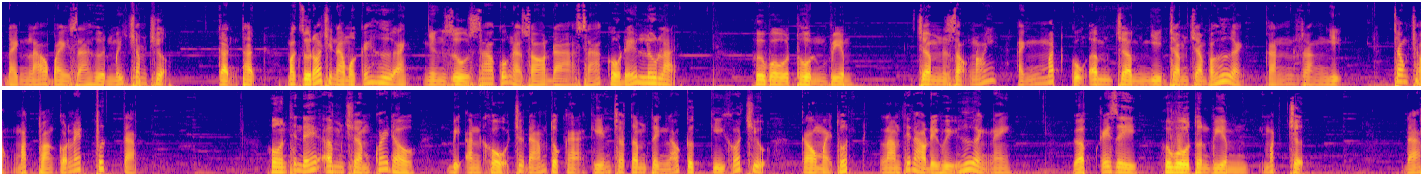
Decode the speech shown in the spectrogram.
đánh lão bay ra hơn mấy trăm trượng. Cẩn thận, mặc dù đó chỉ là một cái hư ảnh, nhưng dù sao cũng là do đà xá cổ đế lưu lại. Hư vô thồn viêm, trầm giọng nói, ánh mắt cũng âm trầm nhìn chăm chăm vào hư ảnh, cắn răng nhịn. Trong trọng mắt thoáng có nét phức tạp. Hồn thiên đế âm trầm quay đầu, bị ăn khổ trước đám thuộc hạ khiến cho tâm tình lão cực kỳ khó chịu, cao mày thốt, làm thế nào để hủy hư ảnh này? Gấp cái gì? Hư vô thuần viêm mắt trợn. Đáp,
